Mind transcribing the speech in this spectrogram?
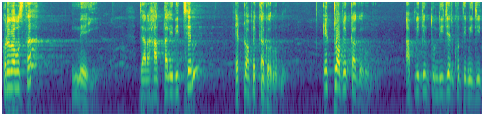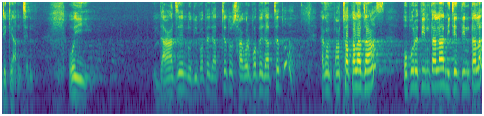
কোনো ব্যবস্থা নেই। যারা হাততালি দিচ্ছেন, একটু অপেক্ষা করুন। একটু অপেক্ষা করুন। আপনি কিন্তু নিজের ক্ষতি নিজেই ডেকে আনছেন। ওই জাহাজে নদী পথে যাচ্ছে তো সাগর পথে যাচ্ছে তো, এখন পাঁচ ছতলা জাহাজ, ওপরে তিনতলা নিচে তিনতলা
